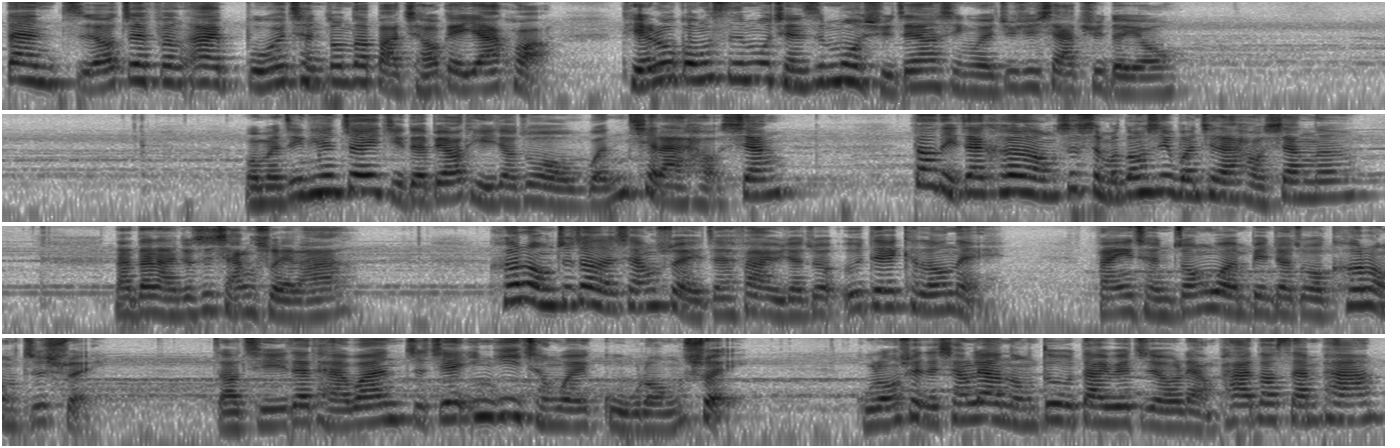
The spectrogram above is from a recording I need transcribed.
但只要这份爱不会沉重到把桥给压垮，铁路公司目前是默许这样行为继续下去的哟。我们今天这一集的标题叫做“闻起来好香”，到底在科隆是什么东西闻起来好香呢？那当然就是香水啦。科隆制造的香水在法语叫做 u d e Cologne，翻译成中文便叫做科隆之水。早期在台湾直接音译成为古龙水。古龙水的香料浓度大约只有两趴到三趴，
